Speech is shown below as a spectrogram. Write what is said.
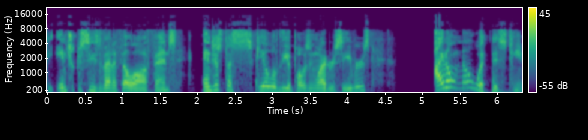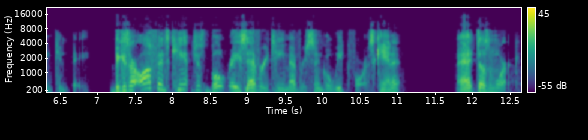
the intricacies of NFL offense, and just the skill of the opposing wide receivers. I don't know what this team can be because our offense can't just boat race every team every single week for us, can it? That doesn't work.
